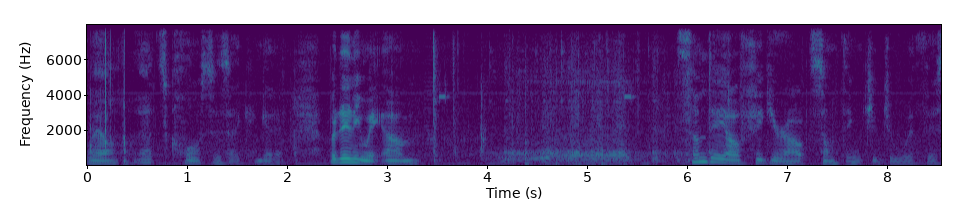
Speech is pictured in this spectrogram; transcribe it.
Well, that's close as I can get it. But anyway, um, someday I'll figure out something to do with this.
